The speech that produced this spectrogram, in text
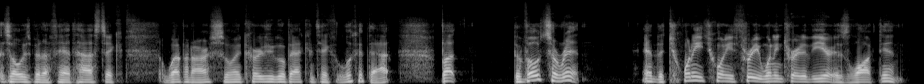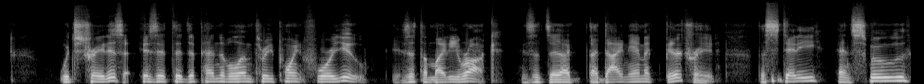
It's always been a fantastic webinar, so I encourage you to go back and take a look at that. But the votes are in, and the 2023 winning trade of the year is locked in. Which trade is it? Is it the dependable M3.4U? Is it the Mighty Rock? Is it the, the dynamic bear trade? The steady and smooth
